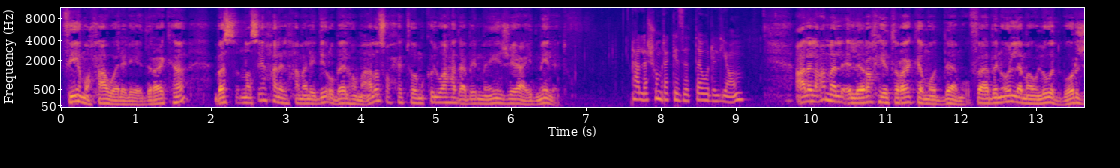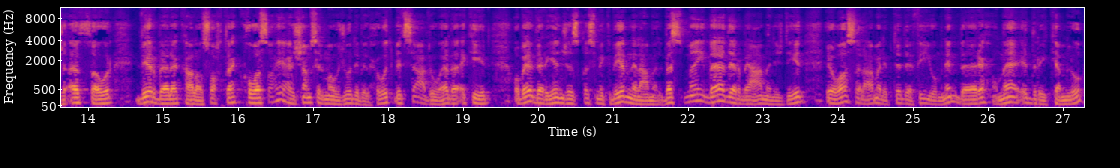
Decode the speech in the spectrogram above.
في محاولة لإدراكها بس النصيحة للحمل يديروا بالهم على صحتهم كل واحد قبل ما يجي عيد ميلاده هلا شو مركز الثور اليوم؟ على العمل اللي راح يتراكم قدامه. فبنقول لمولود برج الثور دير بالك على صحتك. هو صحيح الشمس الموجودة بالحوت بتساعده وهذا أكيد وبقدر ينجز قسم كبير من العمل. بس ما يبادر بعمل جديد يواصل عمل ابتدى فيه من امبارح وما قدر يكمله.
